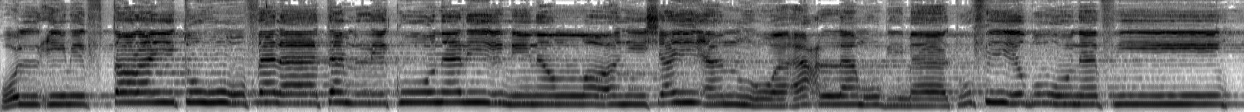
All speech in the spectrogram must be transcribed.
قل إن افتريته فلا تملكون لي من الله شيئا هو أعلم بما تفيضون فيه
